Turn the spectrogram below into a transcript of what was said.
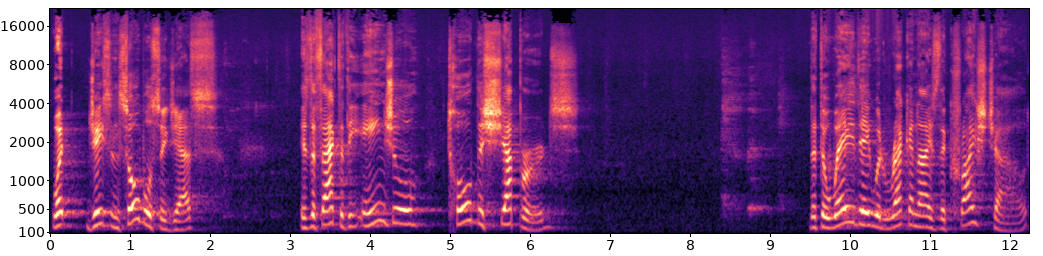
What Jason Sobel suggests is the fact that the angel told the shepherds that the way they would recognize the Christ child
